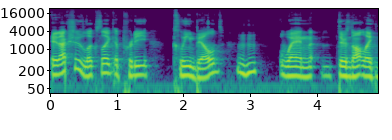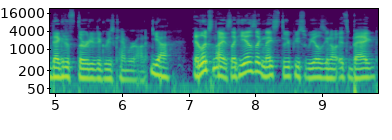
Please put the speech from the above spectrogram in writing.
it actually looks like a pretty clean build Mm-hmm. when there's not like negative 30 degrees camber on it. Yeah, It looks nice. Like he has like nice three piece wheels, you know, it's bagged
